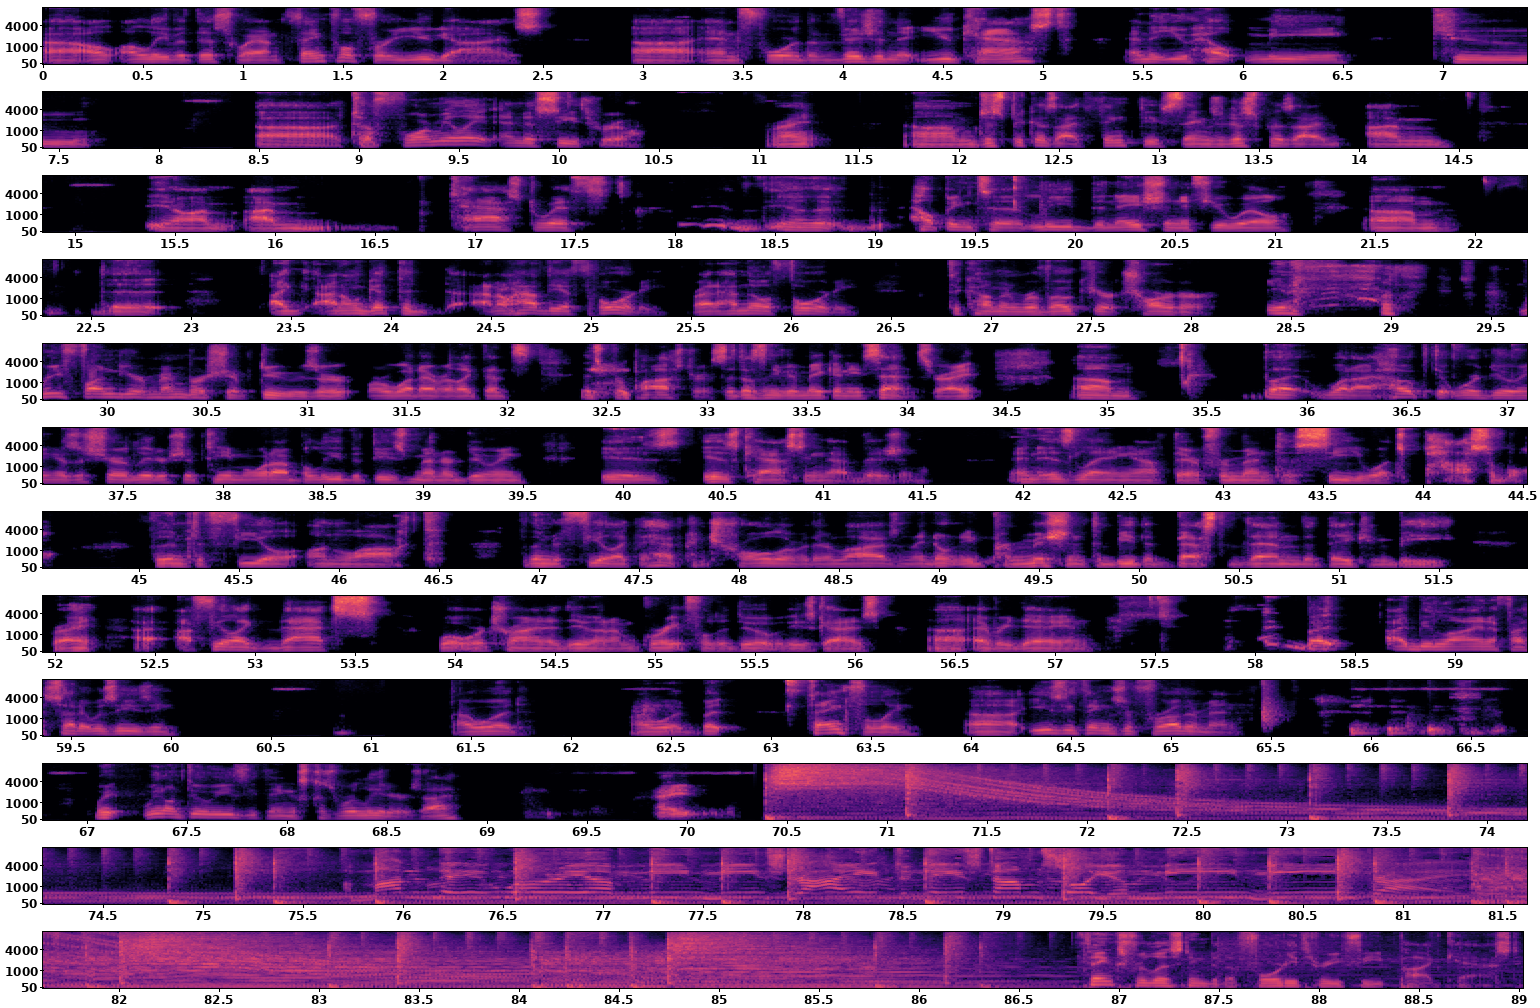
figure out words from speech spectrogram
uh, I'll, I'll, leave it this way. I'm thankful for you guys uh, and for the vision that you cast and that you helped me to, uh, to formulate and to see through. Right. Um, just because I think these things or just because I, I'm, you know, I'm, I'm tasked with, you know, the, helping to lead the nation, if you will. Um, the, I, I don't get the I don't have the authority, right? I have no authority to come and revoke your charter, you know, refund your membership dues or or whatever. Like that's it's preposterous. It doesn't even make any sense, right? Um, but what I hope that we're doing as a shared leadership team, and what I believe that these men are doing, is is casting that vision and is laying out there for men to see what's possible, for them to feel unlocked, for them to feel like they have control over their lives and they don't need permission to be the best them that they can be right? I, I, feel like that's what we're trying to do, and I'm grateful to do it with these guys uh, every day. And but I'd be lying if I said it was easy. I would, I would, but thankfully, uh, easy things are for other men. we we don't do easy things because we're leaders, I. Right. A Monday warrior, mean, mean stride. Today's Tom Sawyer, mean. Thanks for listening to the 43 Feet podcast.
